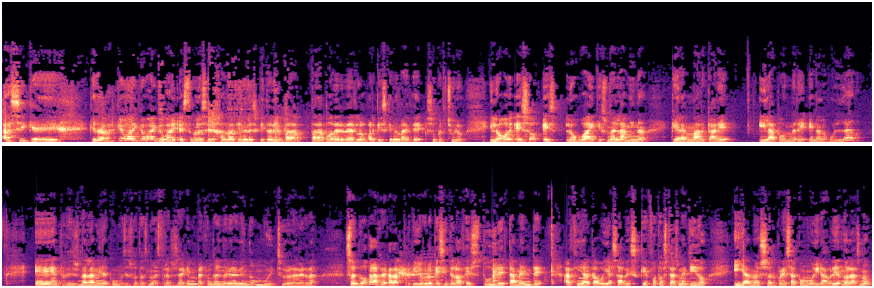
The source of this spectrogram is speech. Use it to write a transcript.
Así que que nada, qué guay, qué guay, qué guay. Esto me lo estoy dejando aquí en el escritorio para, poder verlo porque es que me parece súper chulo. Y luego eso es lo guay, que es una lámina que la enmarcaré y la pondré en algún lado. Eh, entonces es una lámina con muchas fotos nuestras, o sea que me parece un calendario de muy chulo, la verdad. Sobre todo para regalar, porque yo creo que si te lo haces tú directamente, al fin y al cabo ya sabes qué fotos te has metido y ya no es sorpresa como ir abriéndolas, ¿no?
